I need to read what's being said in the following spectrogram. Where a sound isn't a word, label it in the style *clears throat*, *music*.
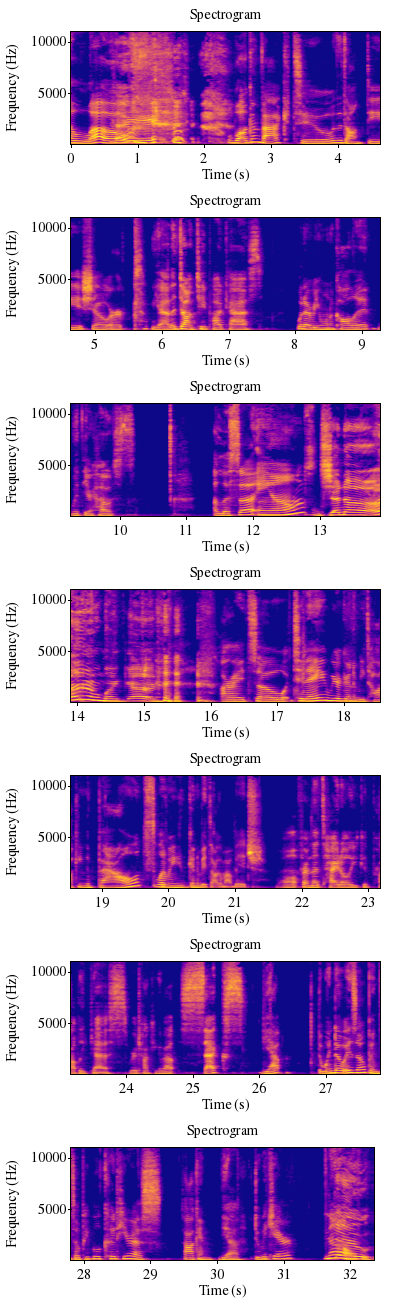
Hello. Hey. *laughs* Welcome back to the Donkey Show, or yeah, the DonkTea Podcast whatever you want to call it. with your hosts, Elissa and. Jenna. Oh my god. *laughs* All right, so today we are going to be talking about. What are we going to be talking about, bitch? Well, from the title, you could probably guess we're talking about sex. Yep. The window is open, so people could hear us talking. Yeah. Do we care? No.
